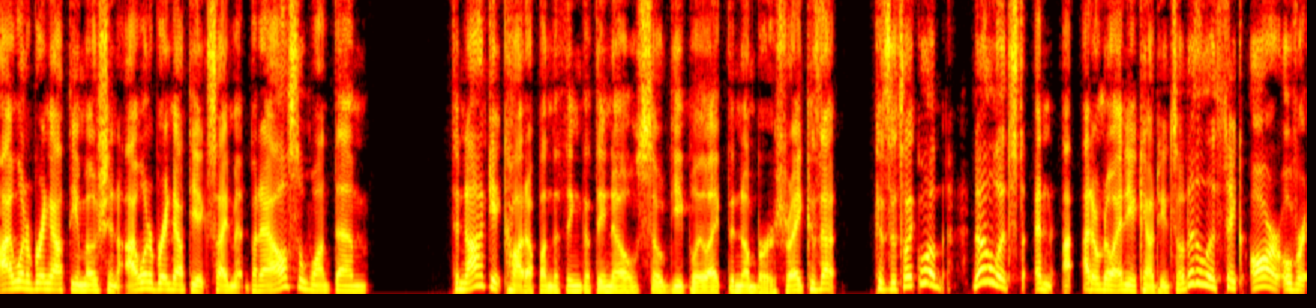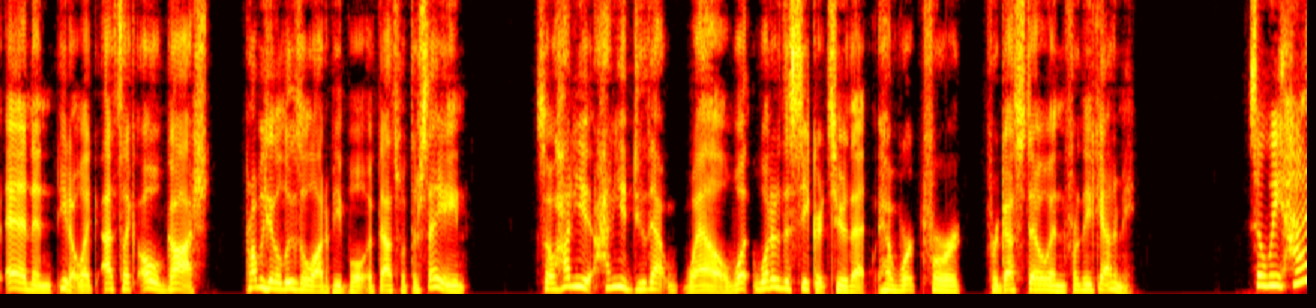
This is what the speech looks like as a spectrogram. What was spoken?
I want to bring out the emotion. I want to bring out the excitement, but I also want them to not get caught up on the thing that they know so deeply, like the numbers, right? Because that because it's like, well, no, let's and I, I, don't know any accounting, so no, let's take R over N, and you know, like that's like, oh gosh, probably going to lose a lot of people if that's what they're saying. So how do you how do you do that well? What what are the secrets here that have worked for for Gusto and for the Academy? So we had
